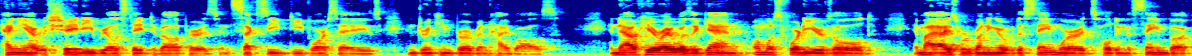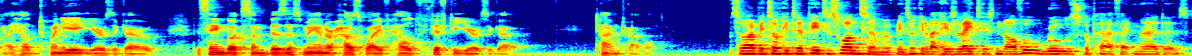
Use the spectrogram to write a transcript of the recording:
hanging out with shady real estate developers and sexy divorcees and drinking bourbon highballs. And now here I was again, almost 40 years old, and my eyes were running over the same words, holding the same book I held 28 years ago, the same book some businessman or housewife held 50 years ago. Time travel. So I've been talking to Peter Swanson. We've been talking about his latest novel, Rules for Perfect Murders,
